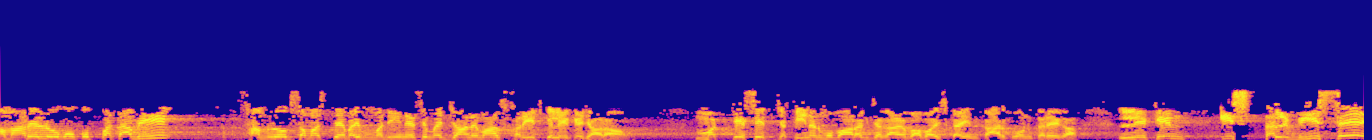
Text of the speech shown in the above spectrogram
हमारे लोगों को पता भी, हम लोग समझते हैं, भाई मदीने से मैं जानमाज खरीद के लेके जा रहा हूँ। मक्के से यकीनन मुबारक जगह है बाबा, इसका इनकार कौन करेगा? लेकिन इस तलबीस से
